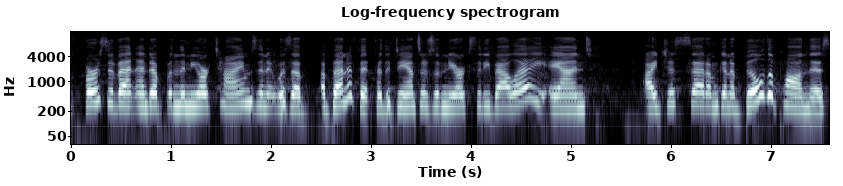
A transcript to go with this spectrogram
first event ended up in the New York Times and it was a, a benefit for the dancers of New York City Ballet and I just said I'm going to build upon this.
